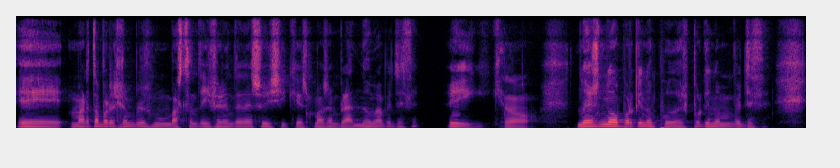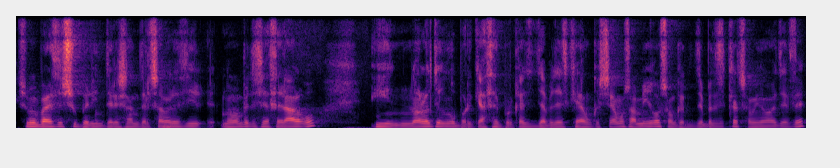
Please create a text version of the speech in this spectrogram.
Eh, Marta, por ejemplo, es bastante diferente en eso y sí que es más en plan, no me apetece. Y que no, no es no porque no puedo, es porque no me apetece. Eso me parece súper interesante, el saber decir, no me apetece hacer algo y no lo tengo por qué hacer porque a ti te apetezca, aunque seamos amigos, aunque te apetezca, si a mí no me apetece,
